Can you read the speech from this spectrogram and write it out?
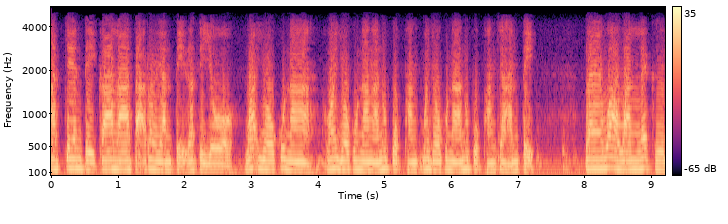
อัจเจนติกาลาตะรยันติรติโยวโยคุณาวโยคุณางอนุปุพังวโยคุณานุปุพังจหันติ แปลว่าวันและคืน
